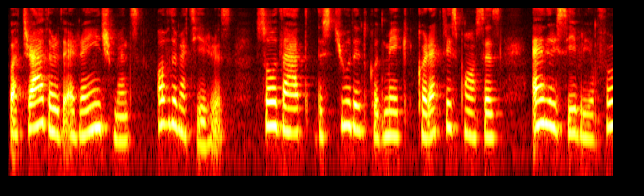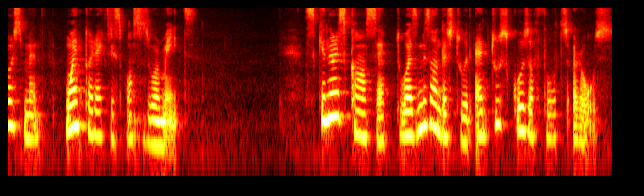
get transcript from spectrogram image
but rather the arrangements of the materials so that the student could make correct responses and receive reinforcement when correct responses were made. Skinner's concept was misunderstood and two schools of thoughts arose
